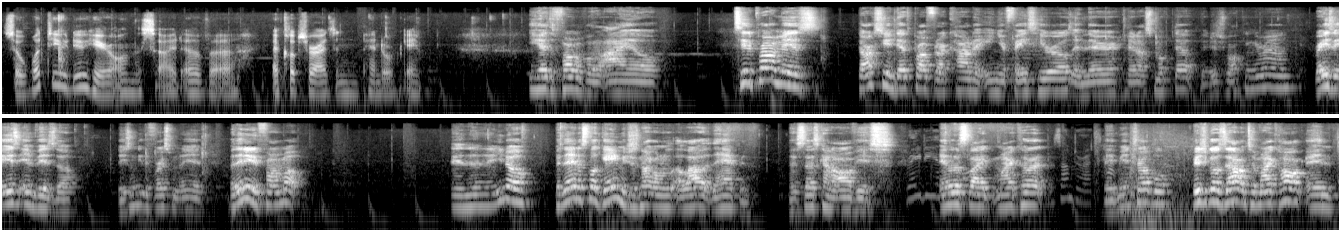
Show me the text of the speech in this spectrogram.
So what do you do here on the side of uh, Eclipse Horizon Pandora game? You have to farm up on IL. See, the problem is Darkseer and Death Prophet are kind of in your face heroes, and they're they're not smoked up. They're just walking around. Razor is invis though. He's gonna be the first one in, but they need to farm up. And then you know, Banana Slug Gaming is just not gonna allow that to happen. That's that's kind of obvious. It looks like Mike Hunt may be in trouble. Fish goes out to Mike Hawk, and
